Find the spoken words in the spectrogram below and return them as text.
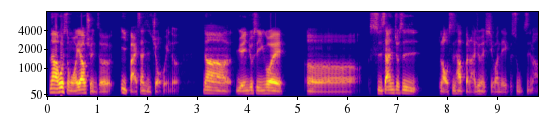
那为什么要选择一百三十九回呢？那原因就是因为，呃，十三就是老师他本来就很喜欢的一个数字嘛。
